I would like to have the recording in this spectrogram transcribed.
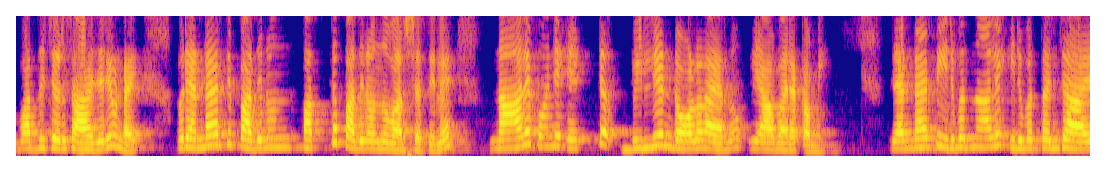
വർദ്ധിച്ച ഒരു സാഹചര്യം ഉണ്ടായി. അപ്പോൾ രണ്ടായിരത്തി പതിനൊന്ന് പത്ത് പതിനൊന്ന് വർഷത്തിൽ നാല് പോയിന്റ് എട്ട് ബില്യൺ ഡോളർ ആയിരുന്നു വ്യാപാര കമ്മി. രണ്ടായിരത്തി ഇരുപത്തിനാല് ഇരുപത്തഞ്ച് ആയ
